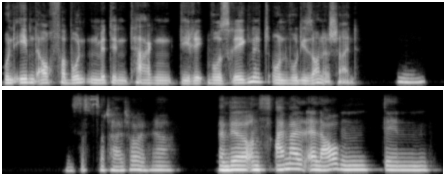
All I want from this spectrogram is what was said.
und eben auch verbunden mit den Tagen, die, wo es regnet und wo die Sonne scheint. Mhm. Das ist total toll, ja. Wenn wir uns einmal erlauben, den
